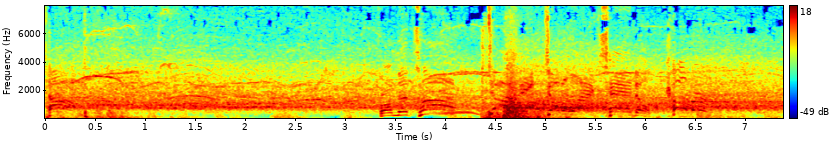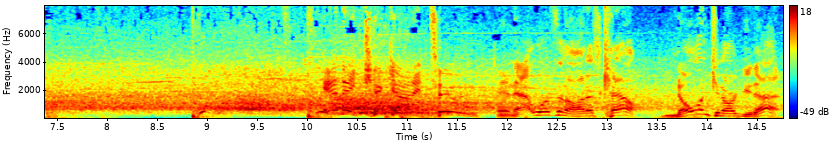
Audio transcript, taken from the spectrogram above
top. From the top. Diving double axe handle. And that was an honest count. No one can argue that.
